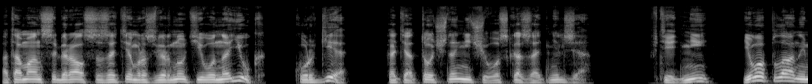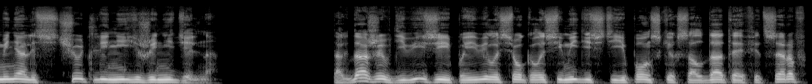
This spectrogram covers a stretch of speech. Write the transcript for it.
атаман собирался затем развернуть его на юг, к Урге, хотя точно ничего сказать нельзя. В те дни его планы менялись чуть ли не еженедельно. Тогда же в дивизии появилось около 70 японских солдат и офицеров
